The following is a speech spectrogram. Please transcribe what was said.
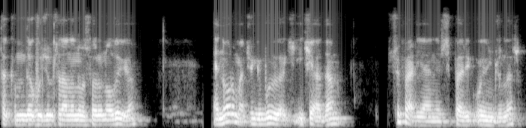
takımda hücumsal anlamda sorun oluyor. E normal çünkü bu iki, adam süper yani süper oyuncular.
